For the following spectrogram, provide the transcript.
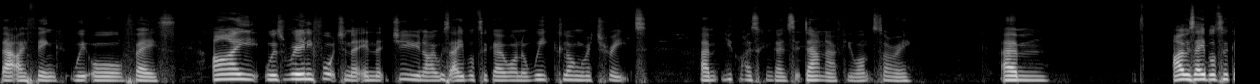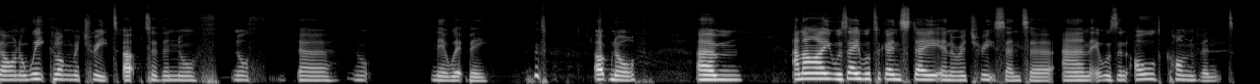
that I think we all face. I was really fortunate in that June I was able to go on a week long retreat. Um, you guys can go and sit down now if you want, sorry. Um, I was able to go on a week long retreat up to the north, north, uh, north near Whitby, up north. Um, and I was able to go and stay in a retreat centre, and it was an old convent,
